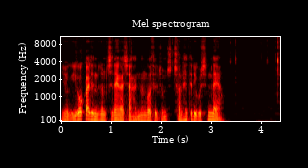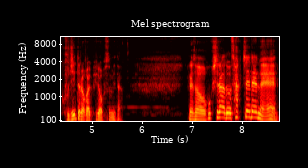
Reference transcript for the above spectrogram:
이것까지는 좀 진행하지 않는 것을 좀 추천해드리고 싶네요. 굳이 들어갈 필요 없습니다. 그래서 혹시라도 삭제된 앱,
